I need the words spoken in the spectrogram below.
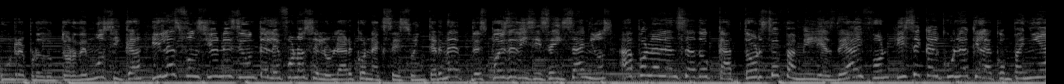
un reproductor de música, y las funciones de un teléfono celular con acceso a Internet. Después de 16 años, Apple ha lanzado 14 familias de iPhone y se calcula que la compañía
